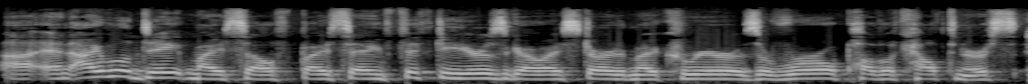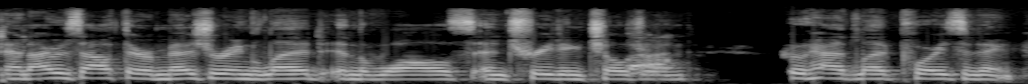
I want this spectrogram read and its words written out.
Uh, and I will date myself by saying 50 years ago, I started my career as a rural public health nurse, and I was out there measuring lead in the walls and treating children wow. who had lead poisoning.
